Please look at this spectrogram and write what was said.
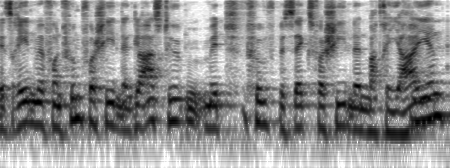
Jetzt reden wir von fünf verschiedenen Glastypen mit fünf bis sechs verschiedenen Materialien. Mhm.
